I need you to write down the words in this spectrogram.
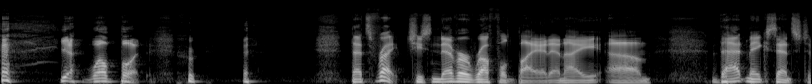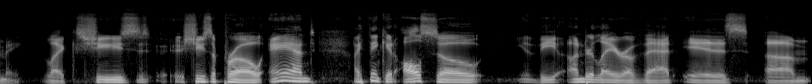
Yeah, well put. That's right. She's never ruffled by it, and I um, that makes sense to me. Like she's she's a pro, and I think it also the underlayer of that is um,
